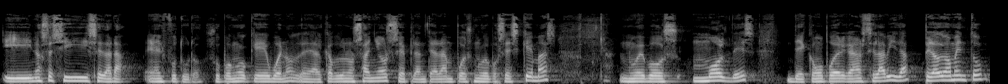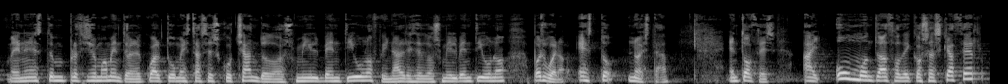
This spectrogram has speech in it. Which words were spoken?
y no sé si se dará en el futuro. Supongo que, bueno, al cabo de unos años se plantearán pues nuevos esquemas, nuevos moldes de cómo poder ganarse la vida, pero de momento, en este preciso momento en el cual tú me estás escuchando 2021, finales de 2021, pues bueno, esto no está. Entonces, hay un montonazo de cosas que hacer,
